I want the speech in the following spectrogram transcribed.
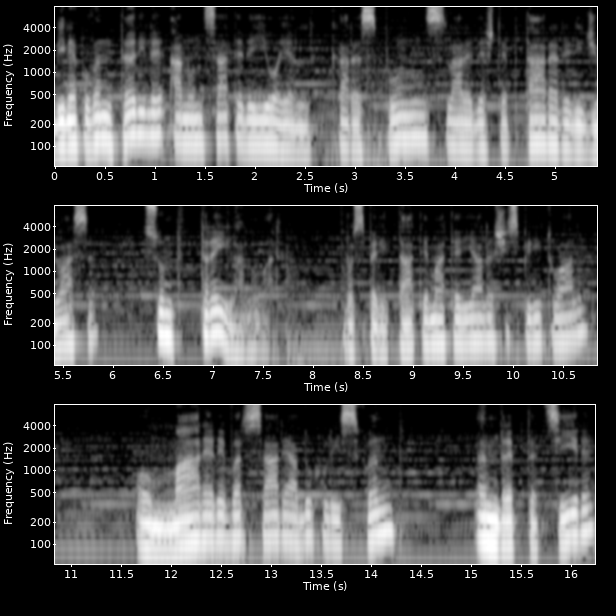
Binecuvântările anunțate de Ioel ca răspuns la redeșteptarea religioasă sunt trei la număr. Prosperitate materială și spirituală, o mare revărsare a Duhului Sfânt, îndreptățire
